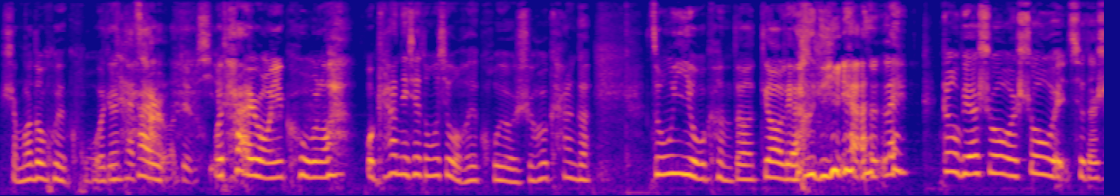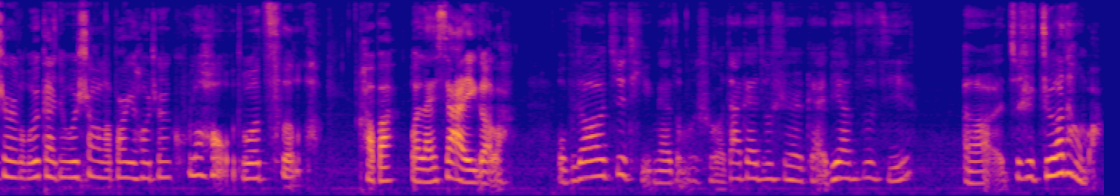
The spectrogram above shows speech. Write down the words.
什么都会哭，我真太太惨了，对不起。我太容易哭了。我看那些东西我会哭，有时候看个综艺我可能都要掉两滴眼泪，更别说我受委屈的事儿了。我就感觉我上了班以后真的哭了好多次了。好吧，我来下一个了。我不知道具体应该怎么说，大概就是改变自己，呃，就是折腾吧。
